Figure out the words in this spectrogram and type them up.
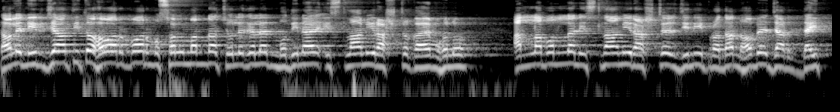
তাহলে নির্যাতিত হওয়ার পর মুসলমানরা চলে গেলেন মদিনায়, ইসলামী রাষ্ট্র কায়েম হলো। আল্লাহ বললেন, ইসলামী রাষ্ট্রের যিনি প্রধান হবে, যার দায়িত্ব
